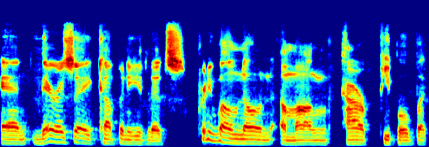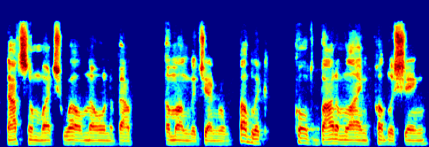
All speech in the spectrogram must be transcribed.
And there is a company that's pretty well known among our people, but not so much well known about among the general public, called Bottom Line Publishing.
